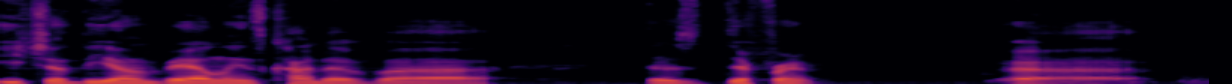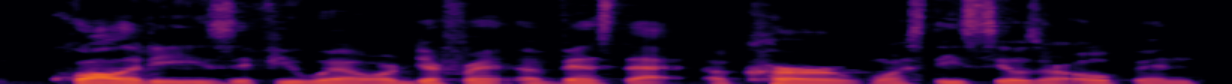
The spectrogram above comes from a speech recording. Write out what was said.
each of the unveilings, kind of uh, there's different uh, qualities, if you will, or different events that occur once these seals are open.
